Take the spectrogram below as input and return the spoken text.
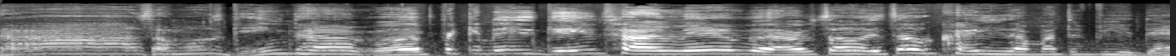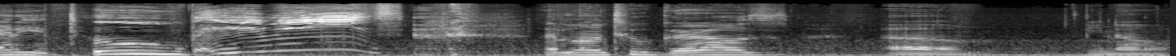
Ah, it's almost game time. Well, freaking is game time, man. But I'm so it's so crazy. I'm about to be a daddy of two babies, let alone two girls. Um, you know,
